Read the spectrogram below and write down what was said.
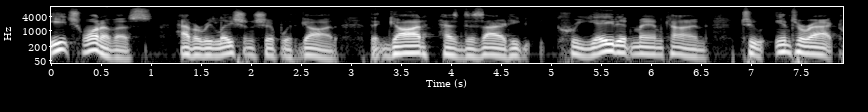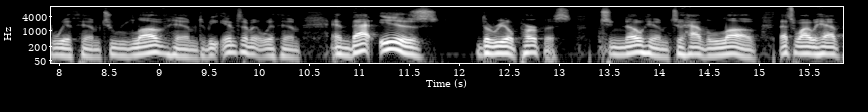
each one of us have a relationship with God that God has desired. He created mankind to interact with him, to love him, to be intimate with him. And that is the real purpose to know him to have love that's why we have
